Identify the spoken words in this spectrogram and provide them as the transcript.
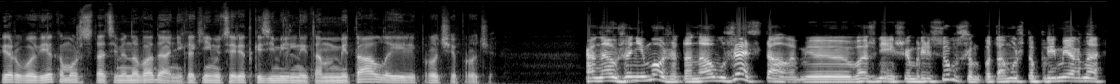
э, века может стать именно вода, не какие-нибудь редкоземельные там металлы или прочее, прочее. Она уже не может, она уже стала э, важнейшим ресурсом, потому что примерно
